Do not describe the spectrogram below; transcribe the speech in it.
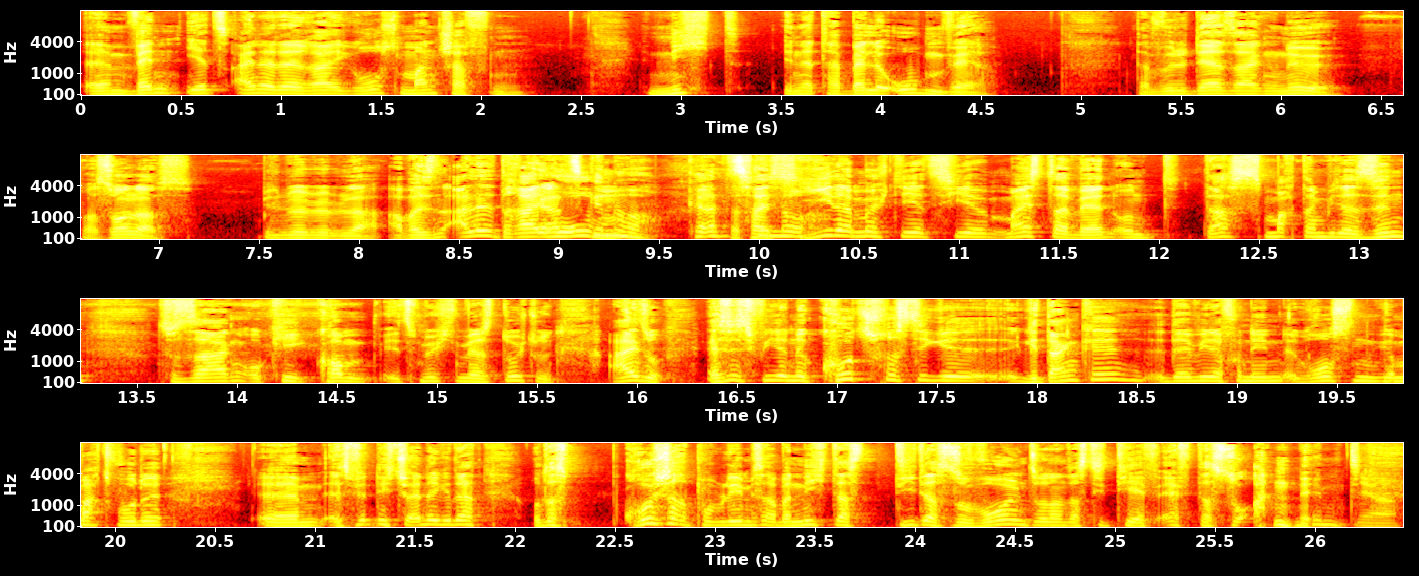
ähm, wenn jetzt einer der drei großen Mannschaften nicht in der Tabelle oben wäre, dann würde der sagen, nö, was soll das? Blablabla. Aber sind alle drei Ganz oben. genau, ganz das heißt, genau. jeder möchte jetzt hier Meister werden und das macht dann wieder Sinn zu sagen, okay, komm, jetzt möchten wir das durchdrücken. Also, es ist wieder eine kurzfristige Gedanke, der wieder von den Großen gemacht wurde. Ähm, es wird nicht zu Ende gedacht. Und das größere Problem ist aber nicht, dass die das so wollen, sondern dass die TFF das so annimmt. Ja.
